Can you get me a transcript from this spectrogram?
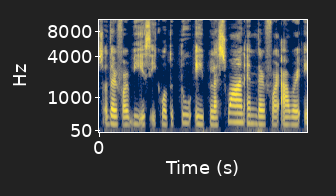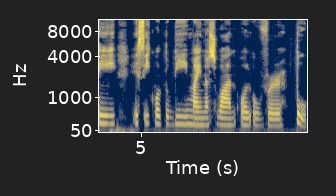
So therefore b is equal to 2a plus 1 and therefore our a is equal to b minus 1 all over 2.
